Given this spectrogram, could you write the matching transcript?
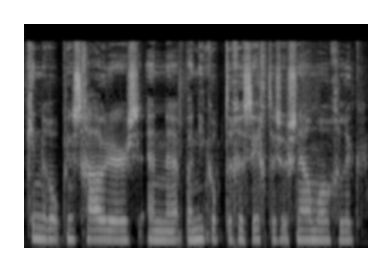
Kinderen op hun schouders en uh, paniek op de gezichten, zo snel mogelijk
